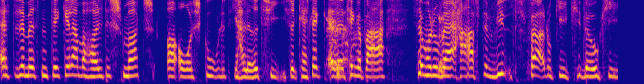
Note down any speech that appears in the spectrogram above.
Altså det der med sådan, det gælder om at holde det småt og overskueligt. Jeg har lavet 10, så kan jeg slet ikke... Altså jeg tænker bare, så må du være, have haft det vildt, før du gik low-key.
